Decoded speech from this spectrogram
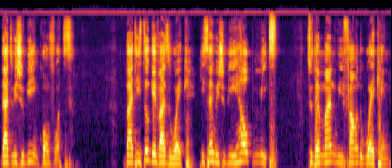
that we should be in comfort. But he still gave us work. He said we should be help meet to the man we found working.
